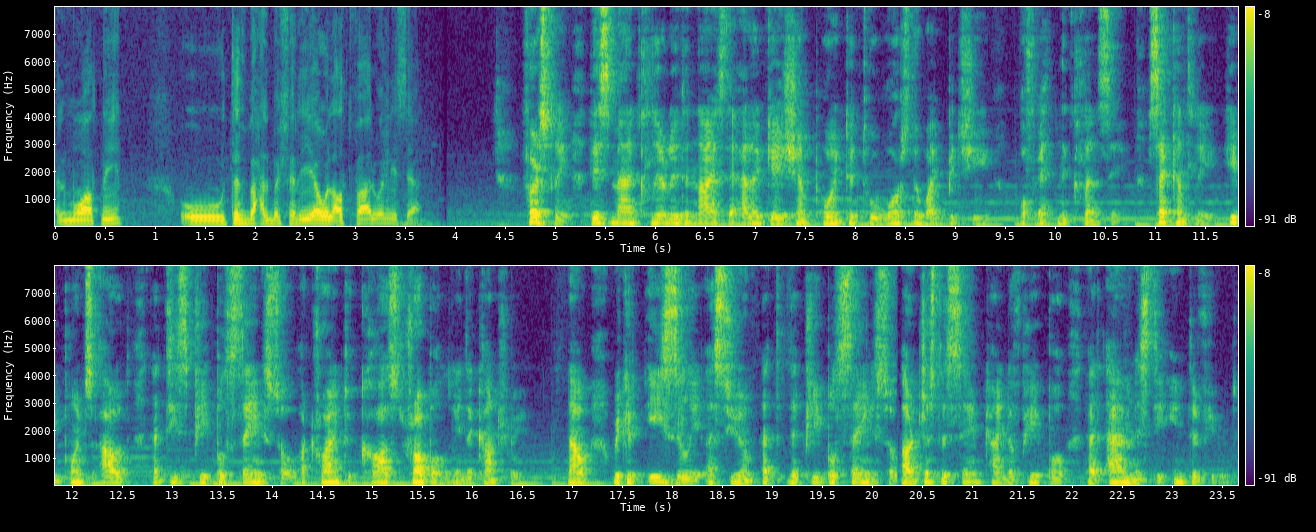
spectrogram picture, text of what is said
المواطنين وتذبح البشرية والأطفال والنساء. Firstly, this man clearly denies the allegation pointed towards the YPG of ethnic cleansing. Secondly, he points out that these people saying so are trying to cause trouble in the country. Now, we could easily assume that the people saying so are just the same kind of people that Amnesty interviewed,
